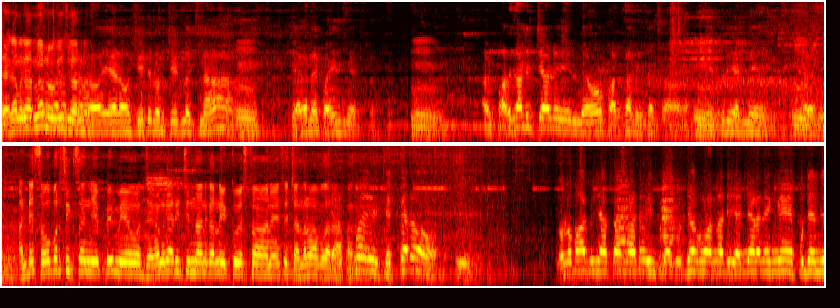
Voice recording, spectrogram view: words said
జగన్ గారినా లోకేష్ గారినా? ఏడవ సీటు రెండు సీట్లు వచ్చినా జగనే ఉమ్, అవి పథకాలు ఇచ్చాడు వీళ్ళేమో పథకాలు అన్ని అంటే సూపర్ సిక్స్ అని చెప్పి మేము జగన్ గారు ఇచ్చిన దానికన్నా ఎక్కువ ఇస్తాం అనేసి చంద్రబాబు గారు చెప్పారు. రుణమాఫీ చేస్తా అన్నాడు ఇంటికి ఉద్యోగం అన్నాడు ఇవన్నీ అడగంగే ఇప్పుడు నేను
